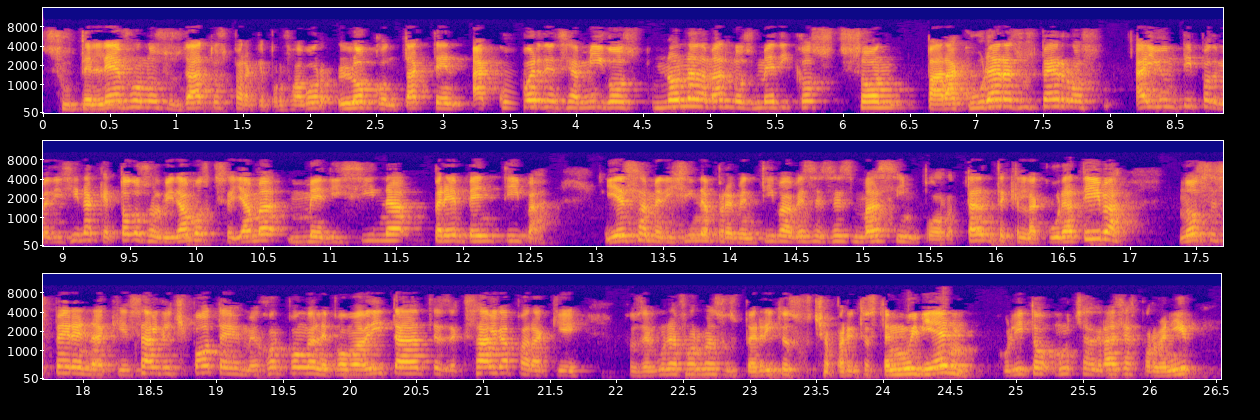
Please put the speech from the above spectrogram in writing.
su teléfono, sus datos para que por favor lo contacten. Acuérdense amigos, no nada más los médicos son para curar a sus perros. Hay un tipo de medicina que todos olvidamos que se llama medicina preventiva. Y esa medicina preventiva a veces es más importante que la curativa. No se esperen a que salga el chipote, mejor pónganle pomadita antes de que salga para que, pues de alguna forma, sus perritos, sus chaparritos estén muy bien. Julito, muchas gracias por venir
